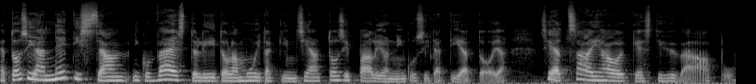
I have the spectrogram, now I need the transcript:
Ja tosiaan netissä on niin kuin Väestöliitolla muitakin, siellä on tosi paljon niin kuin sitä tietoa ja sieltä saa ihan oikeasti hyvää apua.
